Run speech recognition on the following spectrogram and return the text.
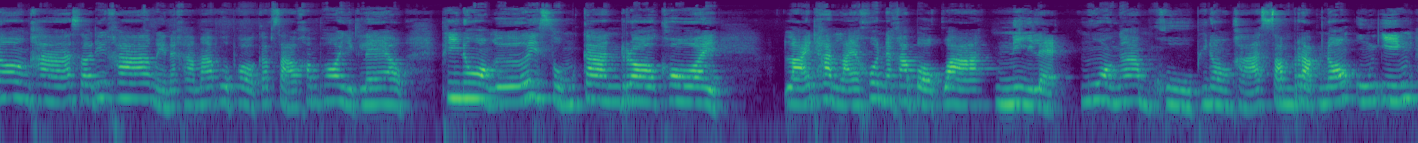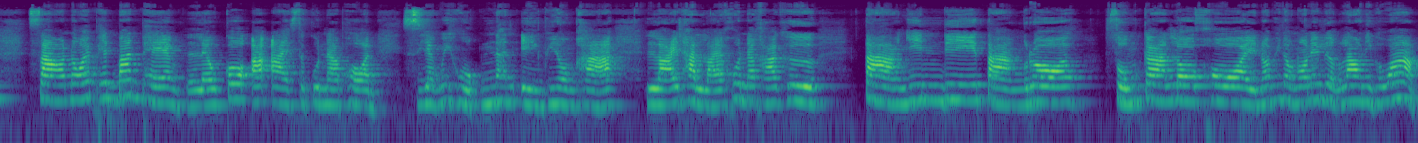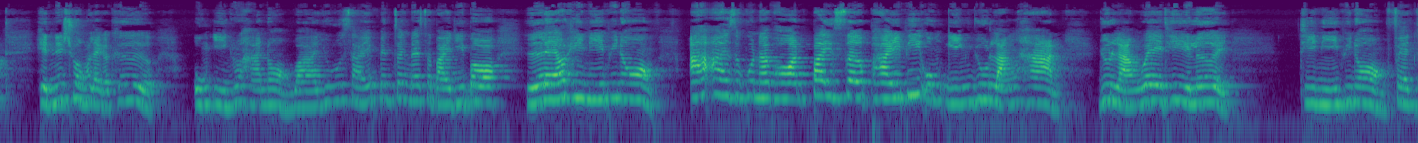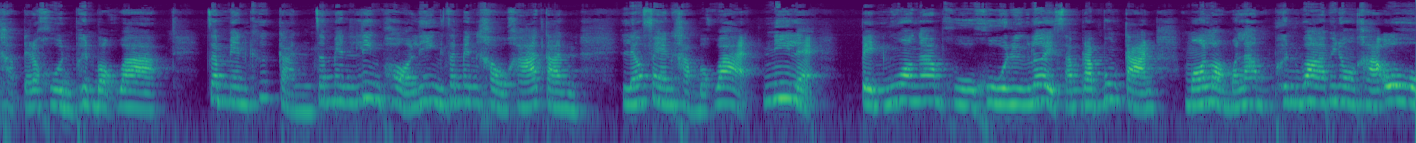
น้องคะสวัสดีค่ะเมย์นะคะ มาพบพอกับสาวคำพ่ออีกแล้ว พี่น้องเอ้ยสมการรอคอย หลายท่านหลายคนนะคะ บอกว่านี่แหละง่วงง่ามคูพี่น้องคะสำหรับน้องอุ้งอิง สาวน้อยเพชรบ้านแพง แล้วก็อาอายสกุลนาพรเสียงวิหกนั่นเองพี่น้องคะหลายท่านหลายคนนะคะคือ ต่างยินดีต่างรอ สมการรอคอยเนาะพี่น้องเนาะในเรื่องเล่านี่เพราะว่า เห็นในช่วงอะไรก็คืออุงอิงรู้หาน้องว่ายูไซเป็นจังได้สบายดีบอ แล้วทีนี้พี่น้อง อาไอายสกุณพรไปเซอร์ไพรส์พี่อุงอิงอยู่หลังหาน อยู่หลังเวทีเลย ทีนี้พี่น้องแฟนคลับแต่ละคนเพิ่นบอกว่าจะเมนคือกัน จะเมนลิงพอลิงจะเมนเข่าค้ากัน แล้วแฟนคลับบอกว่านี่แหละเป็นง่วงง่ามคูคูหนึ่งเลยสำหรับวงการหมอหลองมอลำเพิ่นว่าพี่น้องคะโอ้โห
